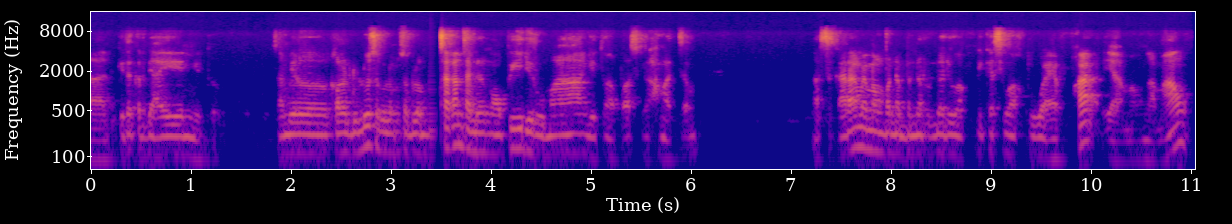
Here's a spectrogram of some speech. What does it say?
Uh, kita kerjain gitu. Sambil kalau dulu sebelum sebelum puasa kan sambil ngopi di rumah gitu apa segala macam. Nah sekarang memang benar-benar udah di, dikasih waktu WFH ya mau nggak mau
